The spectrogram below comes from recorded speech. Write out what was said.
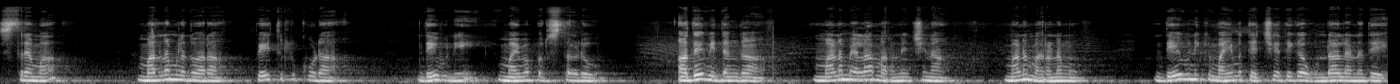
శ్రమ మరణముల ద్వారా పేతులు కూడా దేవుని మహిమపరుస్తాడు. అదేవిధంగా మనం ఎలా మరణించినా మన మరణము దేవునికి మహిమ తెచ్చేదిగా ఉండాలన్నదే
